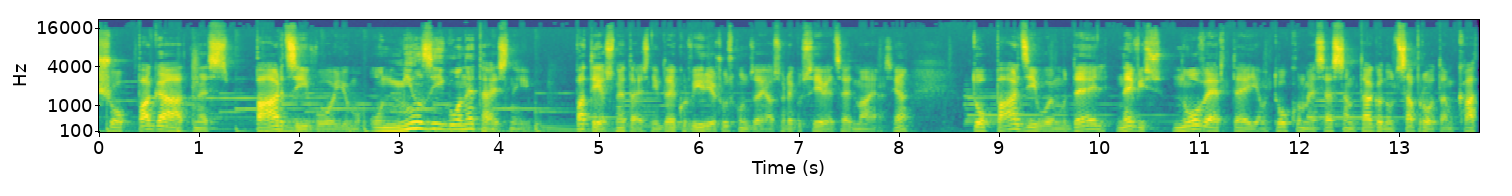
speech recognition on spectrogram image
šo pagātnes pārdzīvojumu un milzīgo netaisnību, patiesu netaisnību dēļ, kur vīrieši uzkundzējās un rekus sievietes sēž mājās. Ja? To pārdzīvojumu dēļ nevis novērtējam to, kur mēs esam tagad un saprotam, kā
